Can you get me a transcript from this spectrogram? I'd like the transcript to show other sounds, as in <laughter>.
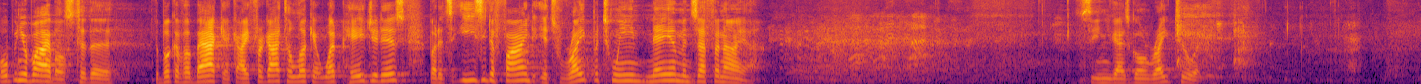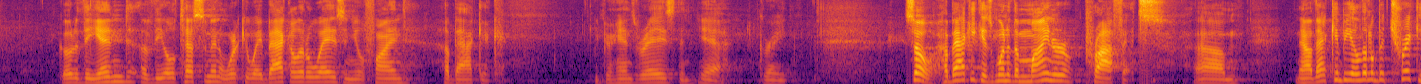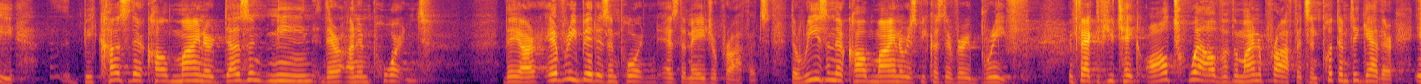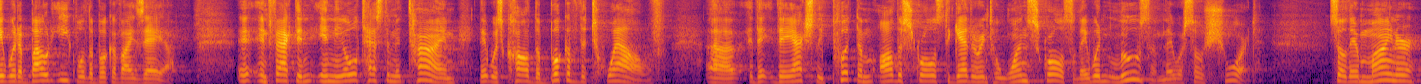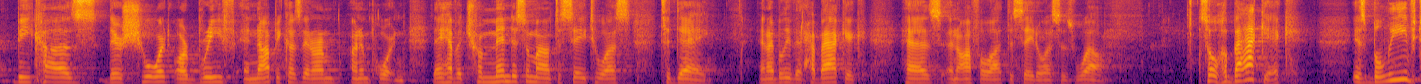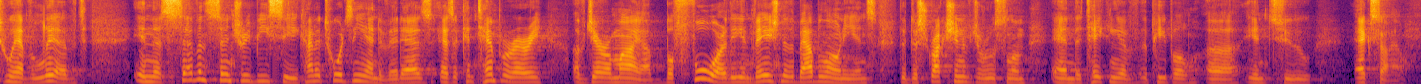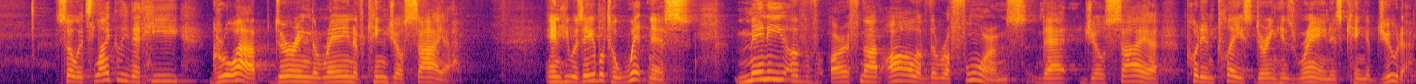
Open your Bibles to the, the book of Habakkuk. I forgot to look at what page it is, but it's easy to find. It's right between Nahum and Zephaniah. Seeing you guys going right to it. Go to the end of the Old Testament and work your way back a little ways, and you'll find Habakkuk. Keep your hands raised, and yeah, great. So, Habakkuk is one of the minor prophets. Um, now, that can be a little bit tricky because they're called minor doesn't mean they're unimportant. They are every bit as important as the major prophets. The reason they're called minor is because they're very brief. In fact, if you take all 12 of the minor prophets and put them together, it would about equal the book of Isaiah. In fact, in, in the Old Testament time, it was called the book of the 12. Uh, they, they actually put them, all the scrolls together into one scroll so they wouldn't lose them. They were so short. So they're minor because they're short or brief and not because they're un- unimportant. They have a tremendous amount to say to us today. And I believe that Habakkuk has an awful lot to say to us as well. So Habakkuk is believed to have lived in the 7th century BC, kind of towards the end of it, as, as a contemporary of Jeremiah, before the invasion of the Babylonians, the destruction of Jerusalem, and the taking of the people uh, into exile. So it's likely that he grew up during the reign of King Josiah. And he was able to witness many of, or if not all, of the reforms that Josiah put in place during his reign as king of Judah.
